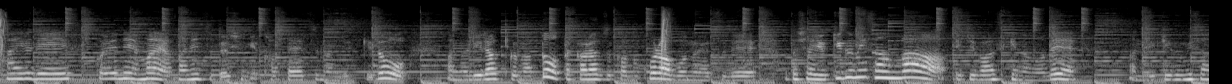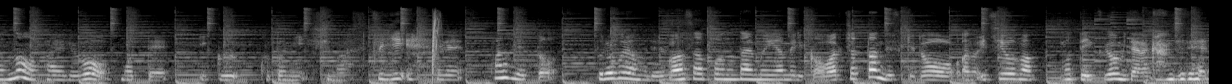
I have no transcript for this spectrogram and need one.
ファイルです。これね前あかねちと一緒に買ったやつなんですけどあのリラックマと宝塚のコラボのやつで私は雪組さんが一番好きなのであの雪組さんのファイルを持っていくことにします。次これパンフレットプログラムで「Once Upon a Time in America」終わっちゃったんですけどあの一応まあ持っていくよみたいな感じで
